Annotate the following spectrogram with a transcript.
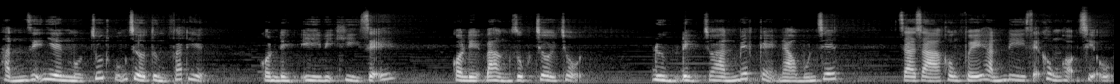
hắn dĩ nhiên một chút cũng chưa từng phát hiện, còn để y bị khỉ dễ, còn để bàng dục trời trội. Đừng để cho hắn biết kẻ nào muốn chết, Gia Gia không phế hắn đi sẽ không họ chịu.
